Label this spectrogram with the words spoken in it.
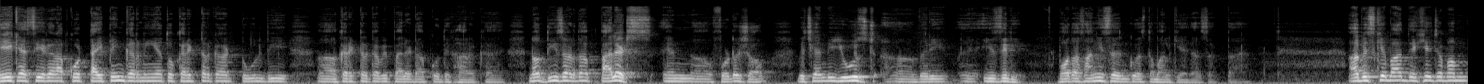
एक ऐसी अगर आपको टाइपिंग करनी है तो करेक्टर का टूल भी करेक्टर का भी पैलेट आपको दिखा रखा है। Now these are the palettes in Photoshop which can be used very easily बहुत आसानी से इनको इस्तेमाल किया जा सकता है। अब इसके बाद देखिए, जब हम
